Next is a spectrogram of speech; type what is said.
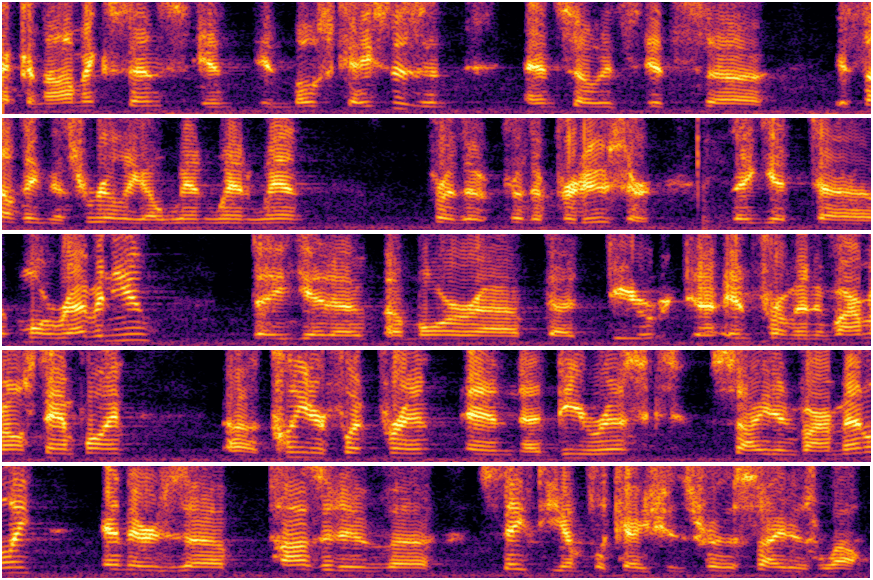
economic sense in, in most cases, and and so it's it's uh, it's something that's really a win-win-win for the for the producer. They get uh, more revenue, they get a, a more uh, de- uh, from an environmental standpoint, a cleaner footprint and a de-risked site environmentally, and there's uh, positive uh, safety implications for the site as well.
